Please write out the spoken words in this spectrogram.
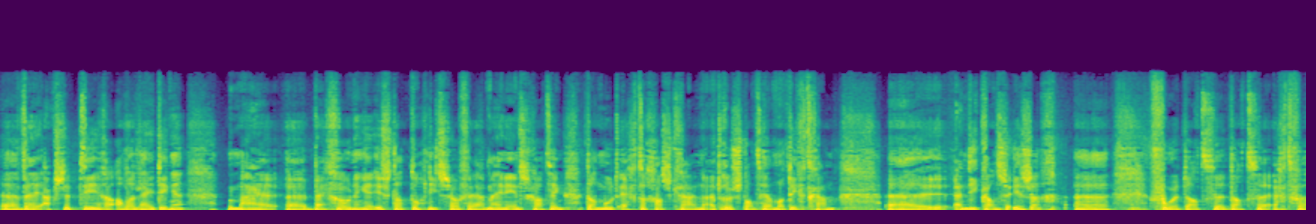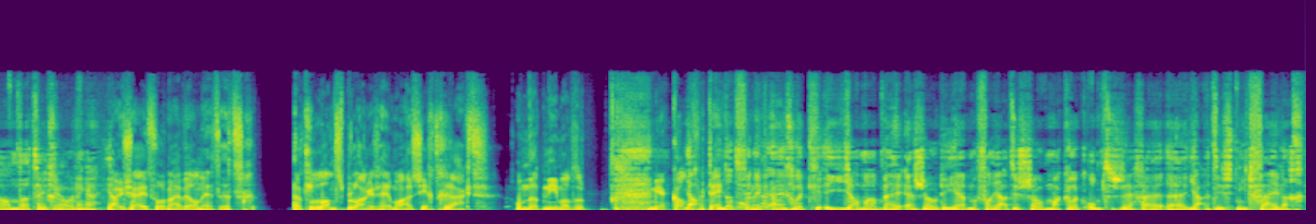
Eh, wij accepteren allerlei dingen, maar eh, bij Groningen is dat nog niet zo ver. Mijn inschatting, dan moet echt de gaskraan uit Rusland helemaal dicht gaan. Eh, en die kans is er, eh, voordat eh, dat echt verandert in Groningen. Ja. U zei het volgens mij wel net. Het, het landsbelang is helemaal uit zicht geraakt. Omdat niemand het meer kan Ja, en dat vind ik eigenlijk jammer bij SODM. Van ja, het is zo makkelijk om te zeggen, eh, ja, het is niet veilig.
